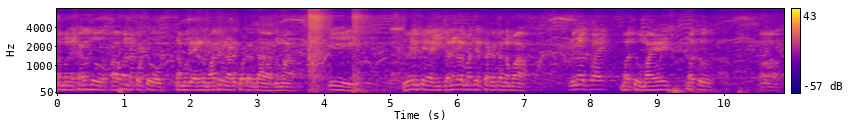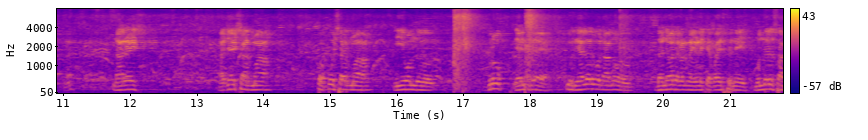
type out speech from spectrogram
ನಮ್ಮನ್ನು ಕರೆದು ಆಹ್ವಾನ ಕೊಟ್ಟು ನಮಗೆ ಎರಡು ಮಾತುಗಳು ಆಡಿಕೊಟ್ಟಂಥ ನಮ್ಮ ಈ ವೇದಿಕೆಯ ಈ ಜನಗಳ ಮಧ್ಯೆ ಇರ್ತಕ್ಕಂಥ ನಮ್ಮ ವಿನೋದ್ ಭಾಯ್ ಮತ್ತು ಮಹೇಶ್ ಮತ್ತು ನರೇಶ್, ಅಜಯ್ ಶರ್ಮಾ, ಪಪ್ಪು ಶರ್ಮಾ ಈ ಒಂದು ಗ್ರೂಪ್ ಏನಿದೆ ಇವರೆಲ್ಲರಿಗೂ ನಾನು ಧನ್ಯವಾದಗಳನ್ನ ಹೇಳಿಕೆ ಬಯಸ್ತೀನಿ. ಮುಂದಿನ ಸಹ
